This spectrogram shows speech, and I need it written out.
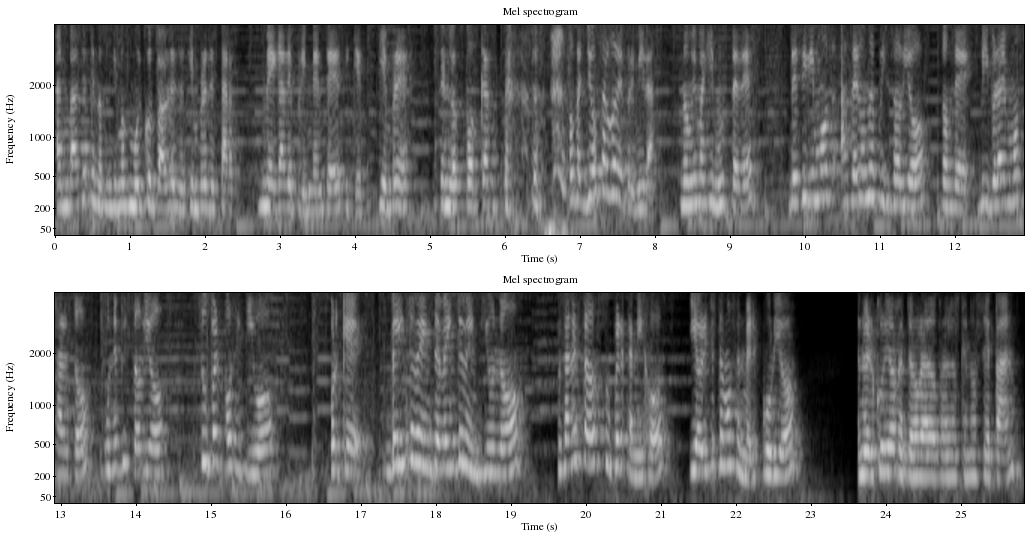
en base a que nos sentimos muy culpables de siempre de estar mega deprimentes y que siempre en los podcasts, o sea, yo salgo deprimida, no me imagino ustedes. Decidimos hacer un episodio donde vibremos alto, un episodio súper positivo porque 2020, 2021, pues han estado súper canijos y ahorita estamos en Mercurio, en Mercurio retrógrado para los que no sepan,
